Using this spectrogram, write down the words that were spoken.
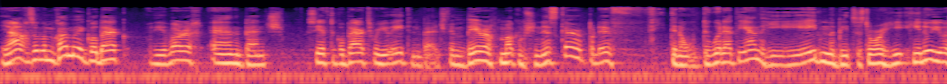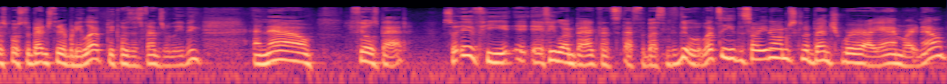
Go back and bench. So you have to go back to where you ate and bench. But if he didn't do it at the end, he, he ate in the pizza store. He, he knew he was supposed to bench there, but he left because his friends were leaving, and now he feels bad. So if he if he went back, that's that's the best thing to do. Let's say he decided, you know, I'm just going to bench where I am right now.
